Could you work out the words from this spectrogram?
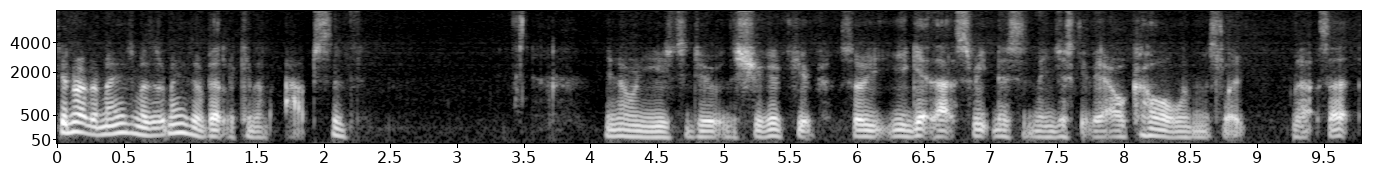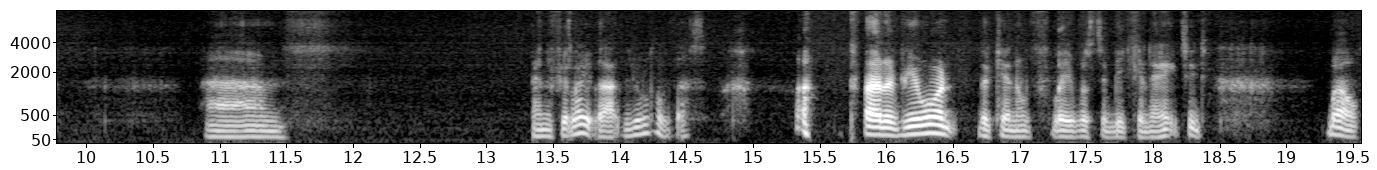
you know what it reminds me? It reminds me a bit like kind of absinthe you know when you used to do it with the sugar cube. So you get that sweetness and then you just get the alcohol and it's like that's it. Um, and if you like that you'll love this. But if you want the kind of flavors to be connected well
